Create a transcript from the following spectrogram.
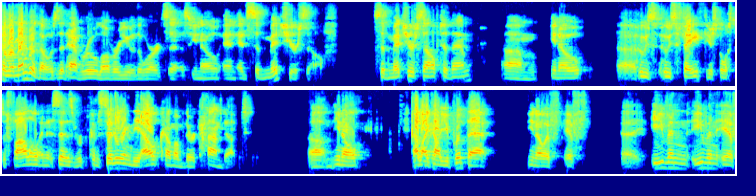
to remember those that have rule over you. The word says, you know, and and submit yourself, submit yourself to them, um, you know. Uh, whose whose faith you're supposed to follow, and it says considering the outcome of their conduct. Um, you know, I like how you put that. You know, if if uh, even even if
